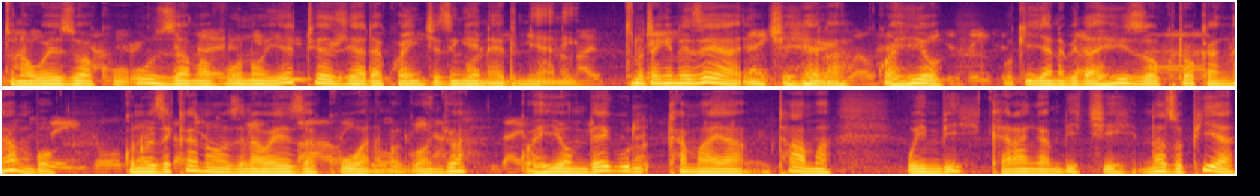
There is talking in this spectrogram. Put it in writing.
tuna uwezo wa kuuza mavuno yetu ya ziada kwa nchi zingine duniani. Tunatengenezea nchi hela. Kwa hiyo ukija na bidhaa hizo uh, kutoka ng'ambo, kuna uwezekano zinaweza kuwa na magonjwa. Kwa hiyo mbegu kama ya mtama, wimbi, karanga mbichi nazo pia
